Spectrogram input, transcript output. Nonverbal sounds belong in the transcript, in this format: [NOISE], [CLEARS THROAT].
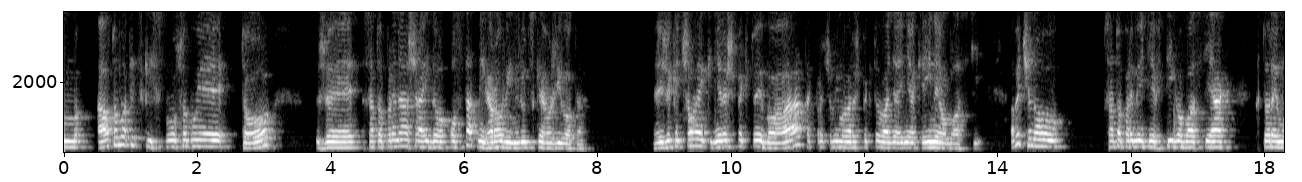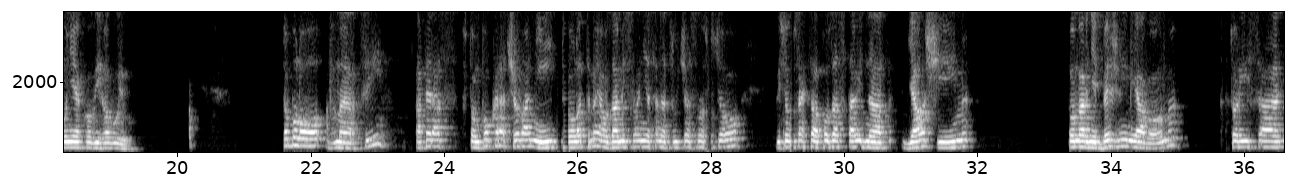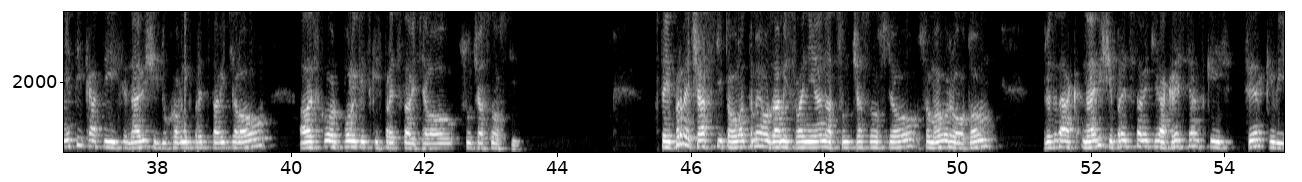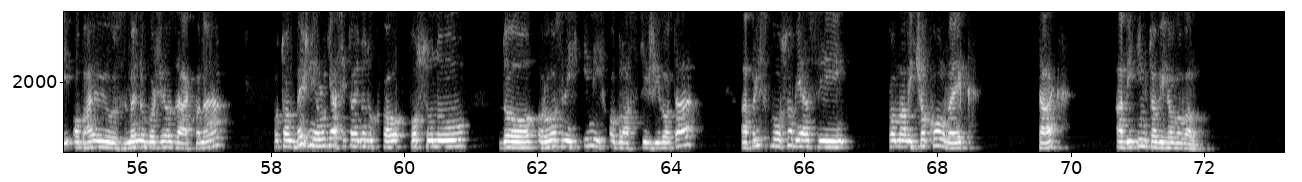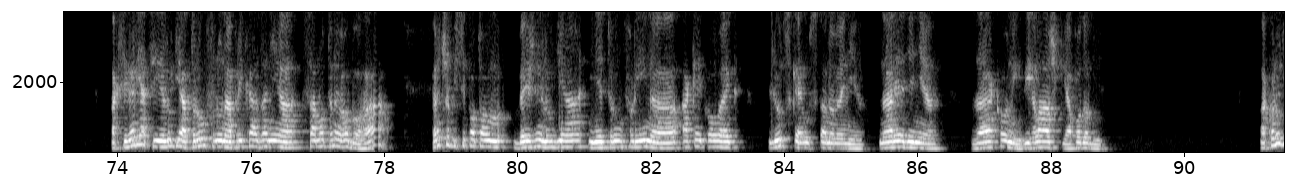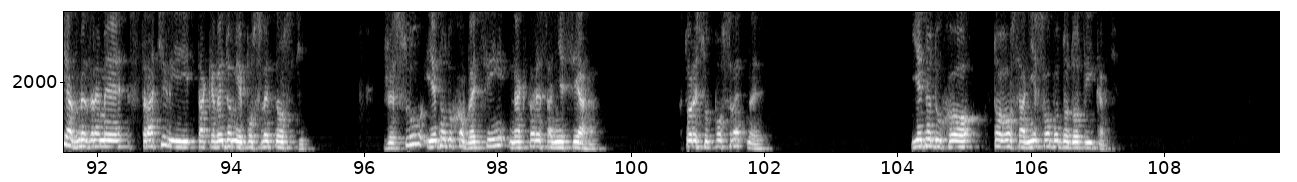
automaticky spôsobuje to, že sa to prenáša aj do ostatných rovín ľudského života. Hej, že keď človek nerešpektuje Boha, tak prečo by mal rešpektovať aj nejaké iné oblasti? A väčšinou sa to premiete v tých oblastiach, ktoré mu nejako vyhovujú. To bolo v marci a teraz v tom pokračovaní toho letmého zamyslenia sa nad súčasnosťou by som sa chcel pozastaviť nad ďalším pomerne bežným javom, ktorý sa netýka tých najvyšších duchovných predstaviteľov, ale skôr politických predstaviteľov súčasnosti. V tej prvej časti toho letmého zamyslenia nad súčasnosťou som hovoril o tom, že teda najvyšší predstaviteľa kresťanských cirkví obhajujú zmenu Božieho zákona, potom bežní ľudia si to jednoducho posunú do rôznych iných oblastí života a prispôsobia si pomaly čokoľvek tak, aby im to vyhovovalo. Ak si veriaci ľudia trúfnú na prikázania samotného Boha, Prečo by si potom bežní ľudia netrúfli na akékoľvek ľudské ustanovenia, nariadenia, zákony, vyhlášky a podobne? Ako ľudia sme zrejme stratili také vedomie posvetnosti, že sú jednoducho veci, na ktoré sa nesiaha, ktoré sú posvetné. Jednoducho toho sa neslobodno dotýkať.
